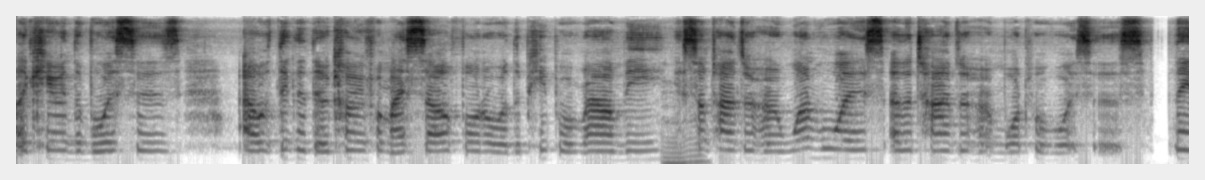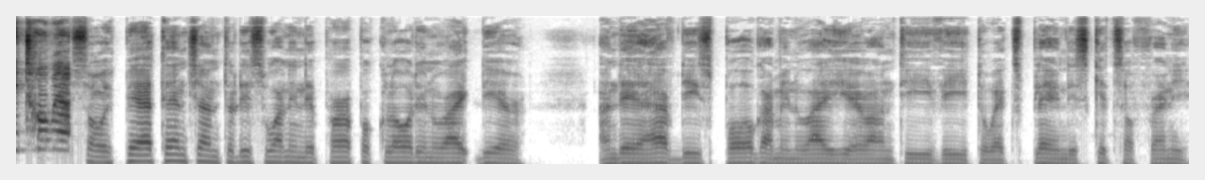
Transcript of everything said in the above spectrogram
like hearing the voices. I would think that they're coming from my cell phone or the people around me. Mhm. Sometimes I heard one voice, other times I heard multiple voices. They told me I So pay attention to this one in the purple clothing right there. And they have this programming right here on TV to explain the schizophrenia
